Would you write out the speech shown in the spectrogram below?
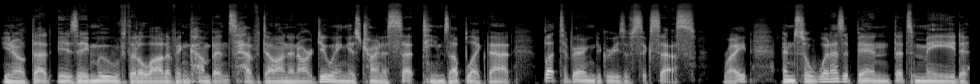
you know that is a move that a lot of incumbents have done and are doing is trying to set teams up like that but to varying degrees of success right and so what has it been that's made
